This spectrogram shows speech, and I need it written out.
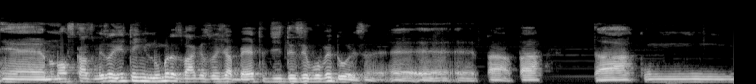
É, no nosso caso mesmo, a gente tem inúmeras vagas hoje abertas de desenvolvedores. Né? É, é tá, tá, tá com,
